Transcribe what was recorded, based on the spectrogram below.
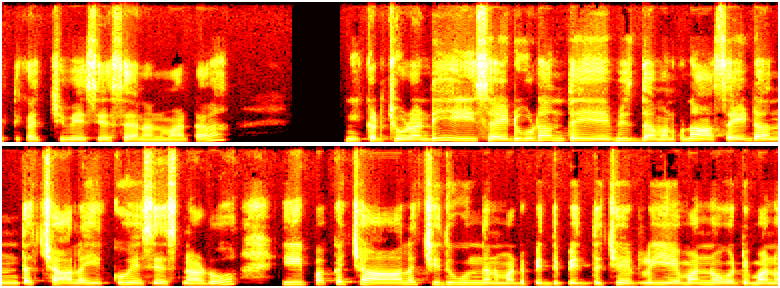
ఎత్తుకొచ్చి వేసేసాననమాట. ఇక్కడ చూడండి ఈ సైడ్ కూడా అంతే వేపిద్దాం అనుకున్నా. ఆ సైడ్ అంతా చాలా ఎక్కువ వేసేసినాడు ఈ పక్క చాలా చిదుగుందనమాట. పెద్ద పెద్ద చెట్లు ఏమన్నా ఒకటి మన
